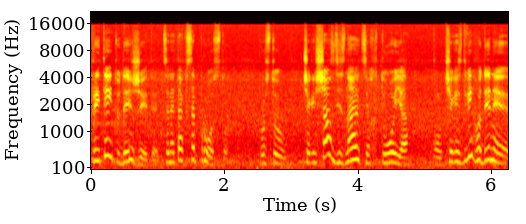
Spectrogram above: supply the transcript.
Прийти і туди жити. Це не так все просто. просто через час дізнаються, хто я. Через дві години е,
